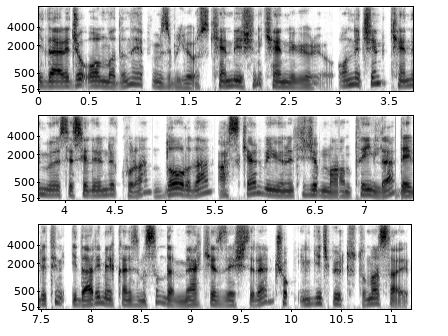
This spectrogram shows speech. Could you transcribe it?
idareci olmadığını hepimiz biliyoruz. Kendi işini kendi görüyor. Onun için kendi müesseselerini kuran doğrudan asker ve yönetici mantığıyla devletin idari mekanizmasını da merkezleştiren çok ilginç bir tutuma sahip.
